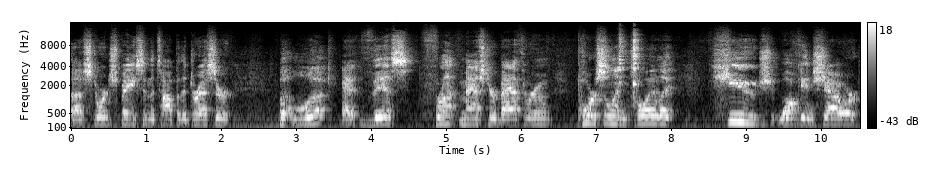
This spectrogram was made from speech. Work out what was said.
uh, storage space in the top of the dresser. But look at this front master bathroom, porcelain toilet, huge walk-in shower,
